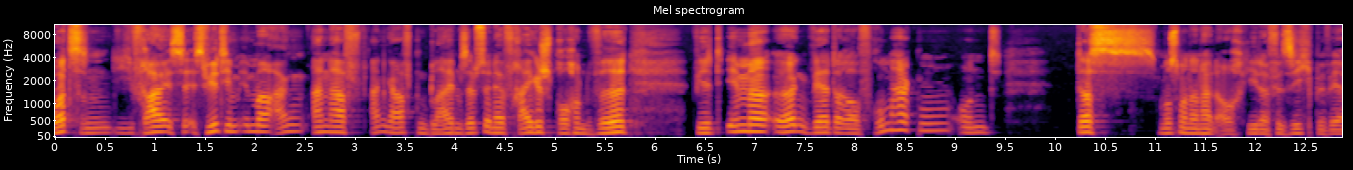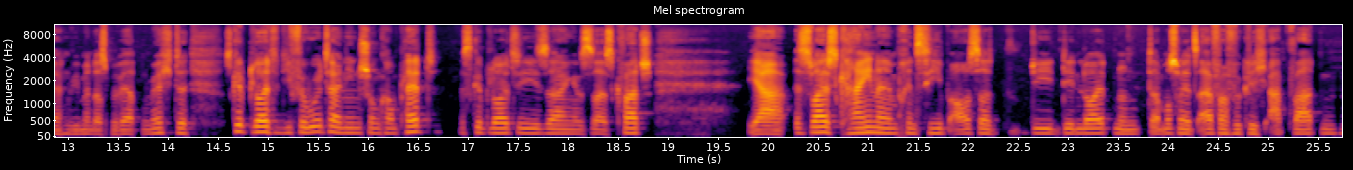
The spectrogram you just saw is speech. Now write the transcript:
Watson, die Frage ist, es wird ihm immer an, anhaft, angehaften bleiben, selbst wenn er freigesprochen wird, wird immer irgendwer darauf rumhacken und das muss man dann halt auch jeder für sich bewerten, wie man das bewerten möchte. Es gibt Leute, die verurteilen ihn schon komplett. Es gibt Leute, die sagen, es alles Quatsch. Ja, es weiß keiner im Prinzip, außer die, den Leuten. Und da muss man jetzt einfach wirklich abwarten,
